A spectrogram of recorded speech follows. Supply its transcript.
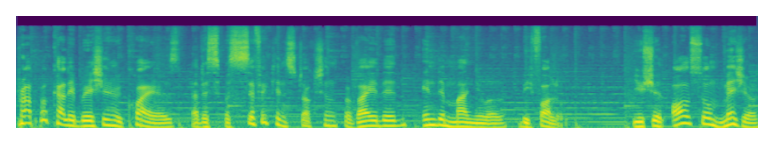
Proper calibration requires that the specific instructions provided in the manual be followed. You should also measure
